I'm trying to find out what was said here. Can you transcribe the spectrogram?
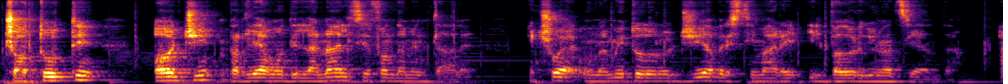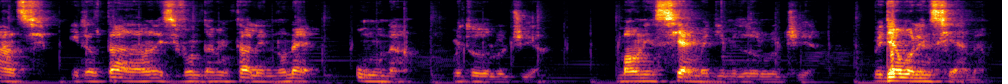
Ciao a tutti, oggi parliamo dell'analisi fondamentale, e cioè una metodologia per stimare il valore di un'azienda. Anzi, in realtà l'analisi fondamentale non è una metodologia, ma un insieme di metodologie. Vediamole insieme.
